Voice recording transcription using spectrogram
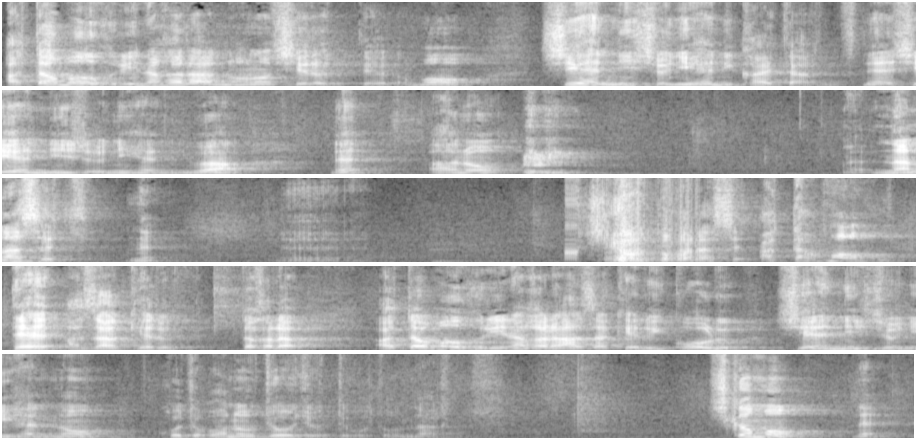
頭を振りながら罵るっていうのも詩篇22編に書いてあるんですね。詩篇22編にはねあの 7節ね、えー、口を尖らせ頭を振ってあざける。だから頭を振りながらあざけるイコール詩篇22編の言葉の成就ってことになるしかもね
